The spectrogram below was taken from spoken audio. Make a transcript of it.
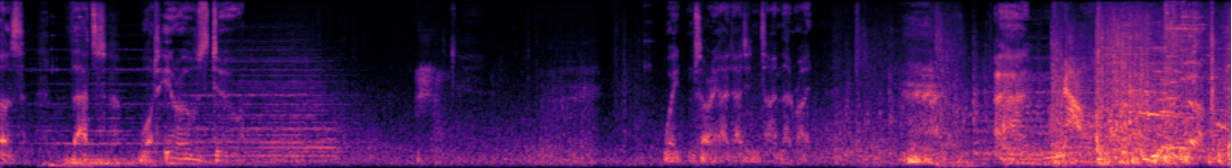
Because that's what heroes do. Wait, I'm sorry, I, I didn't time that right. Time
